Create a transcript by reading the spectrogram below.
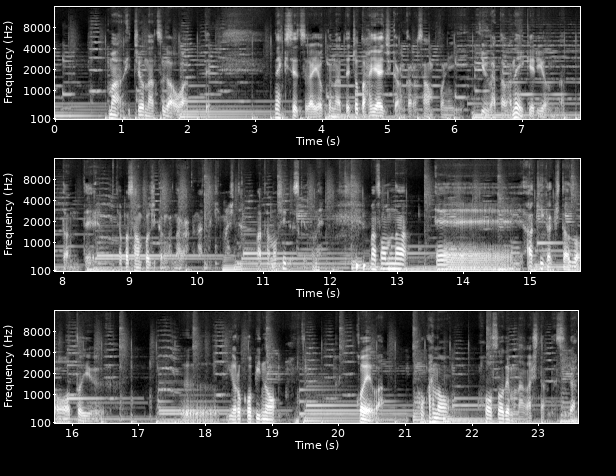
まあ一応夏が終わって、ね、季節が良くなって、ちょっと早い時間から散歩に夕方はね、行けるようになったんで、やっぱ散歩時間が長くなってきました。まあ楽しいですけどね。まあそんなえー、秋が来たぞという喜びの声は他の放送でも流したんですが、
